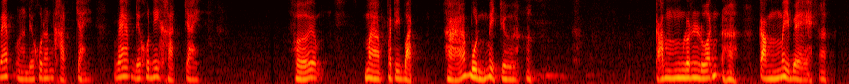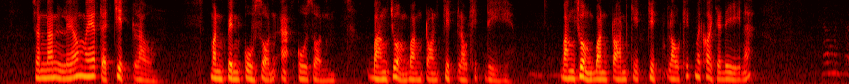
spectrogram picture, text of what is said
แวบเดี๋ยวคนนั้นขัดใจ แวบเดี๋ยวคนนี้ขัดใจ เผลอมาปฏิบัติ หาบุญไม่เจอ กรรมล้วนๆกรรมไม่แบฉะนั้นแล้วแม้แต่จิตเรา มันเป็นกุศลอกุศล บางช่วงบางตอนจิตเราคิดดี บางช่วงบางตอนจิตจิตเราคิดไม่ค่อยจะดีนะแล้วมันจะ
